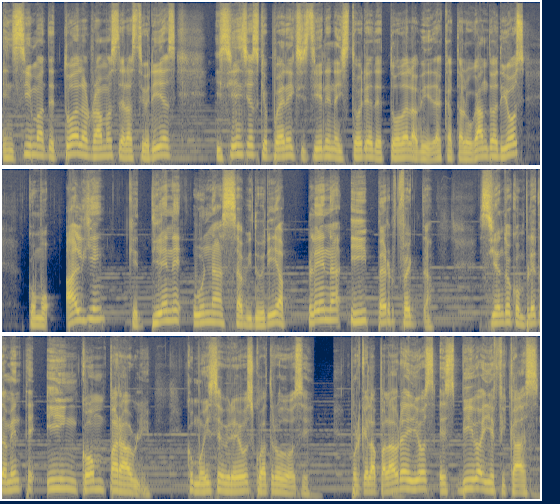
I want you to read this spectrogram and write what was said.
encima de todas las ramas de las teorías y ciencias que pueden existir en la historia de toda la vida, catalogando a Dios como alguien que tiene una sabiduría plena y perfecta, siendo completamente incomparable, como dice Hebreos 4:12, porque la palabra de Dios es viva y eficaz,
